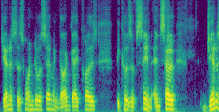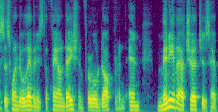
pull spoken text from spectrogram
Genesis 1 to 7. God gave clothes because of sin. And so Genesis 1 to 11 is the foundation for all doctrine. And Many of our churches have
